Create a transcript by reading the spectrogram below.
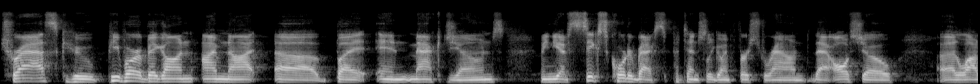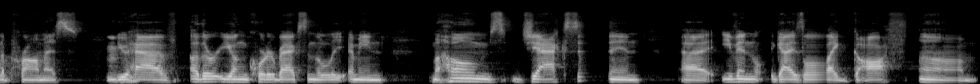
Trask, who people are big on. I'm not. Uh, but and Mac Jones. I mean, you have six quarterbacks potentially going first round that all show a lot of promise. Mm-hmm. You have other young quarterbacks in the league. I mean, Mahomes, Jackson, uh, even guys like Goff, um,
